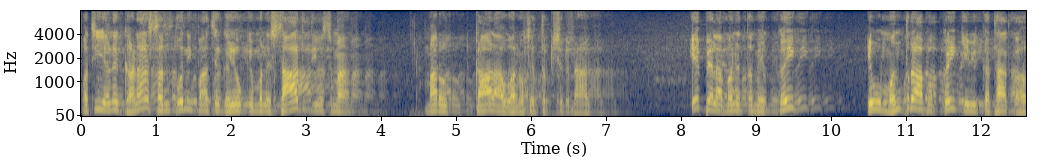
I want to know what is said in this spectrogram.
પછી એણે ઘણા સંતોની પાસે ગયો કે મને સાત દિવસમાં મારો કાળ આવવાનો છે તક્ષક નાગ. એ પહેલા મને તમે કંઈક એવું મંત્ર આપો, કંઈક એવી કથા કહો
